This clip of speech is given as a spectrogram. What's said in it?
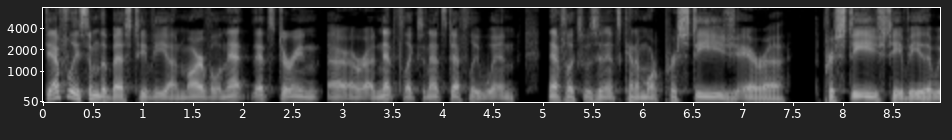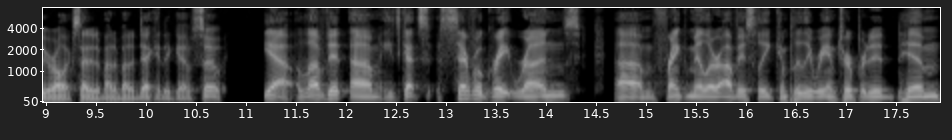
Definitely some of the best TV on Marvel, and that that's during uh, or uh, Netflix, and that's definitely when Netflix was in its kind of more prestige era, prestige TV that we were all excited about about a decade ago. So yeah, I loved it. Um, he's got s- several great runs. Um, Frank Miller obviously completely reinterpreted him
